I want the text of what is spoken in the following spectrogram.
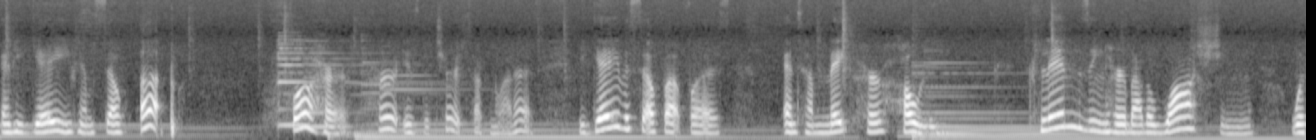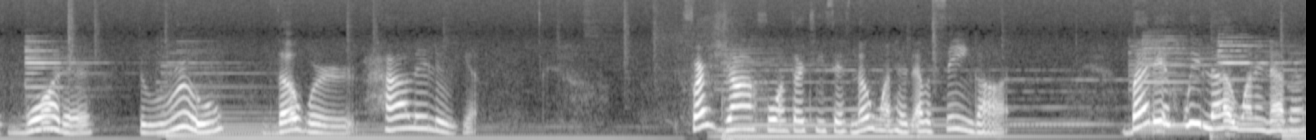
And he gave himself up for her. Her is the church talking about us. He gave himself up for us and to make her holy, cleansing her by the washing with water through the word. Hallelujah. First John 4 and 13 says, No one has ever seen God. But if we love one another,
